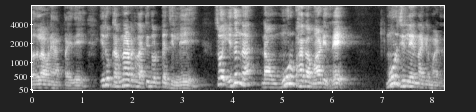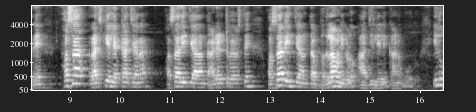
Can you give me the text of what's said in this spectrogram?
ಬದಲಾವಣೆ ಆಗ್ತಾ ಇದೆ. ಇದು ಕರ್ನಾಟಕದ ಅತಿ ದೊಡ್ಡ ಜಿಲ್ಲೆ. ಸೊ ಇದನ್ನ ನಾವು ಮೂರು ಭಾಗ ಮಾಡಿದರೆ ಮೂರು ಜಿಲ್ಲೆಯನ್ನಾಗಿ ಮಾಡಿದರೆ ಹೊಸ ರಾಜಕೀಯ ಲೆಕ್ಕಾಚಾರ, ಹೊಸ ರೀತಿಯಾದಂಥ ಆಡಳಿತ ವ್ಯವಸ್ಥೆ, ಹೊಸ ರೀತಿಯಾದಂಥ ಬದಲಾವಣೆಗಳು ಆ ಜಿಲ್ಲೆಯಲ್ಲಿ ಕಾಣಬಹುದು. ಇದು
